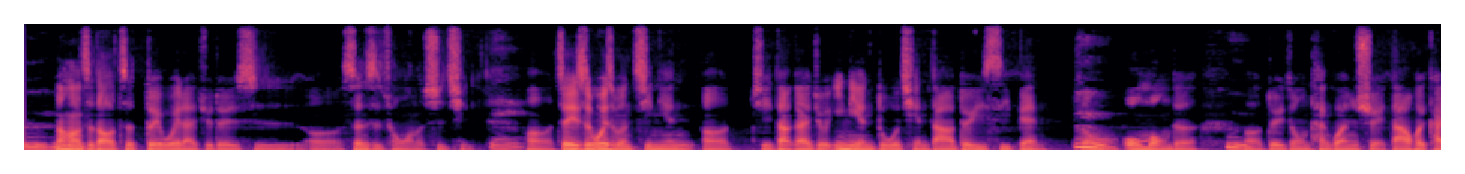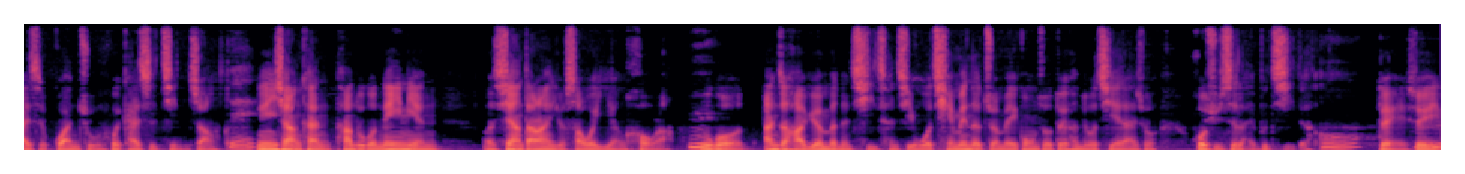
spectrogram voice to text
嗯哼，让他知道这对未来绝对是呃生死存亡的事情，对，呃，这也是为什么几年呃，其实大概就一年多前，大家对于 CBAM 这种欧盟的、嗯、呃对这种碳关税，大家会开始关注，会开始紧张，对，因为你想想看，他如果那一年呃现在当然有稍微延后啦，嗯、如果按照它原本的启程，其实我前面的准备工作对很多企业来说。或许是来不及的哦，对，所以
